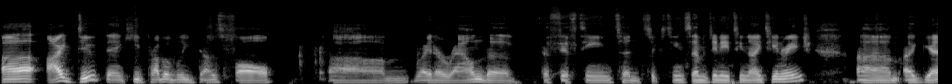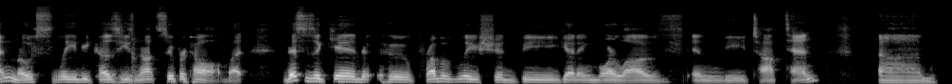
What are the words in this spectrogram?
Uh, I do think he probably does fall um, right around the the 15 to 16, 17, 18, 19 range. Um, again, mostly because he's not super tall, but this is a kid who probably should be getting more love in the top 10 um,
